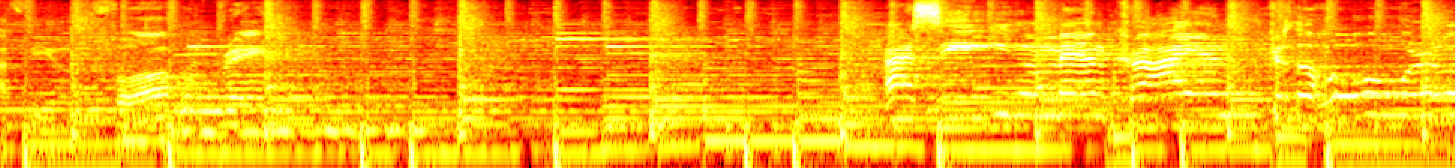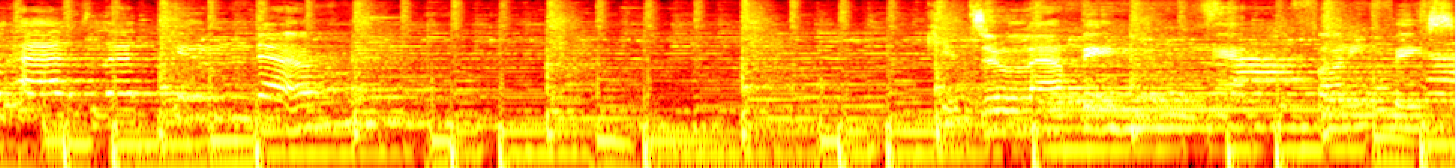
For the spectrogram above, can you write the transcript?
I feel falling. I see Kids are laughing at the funny faces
